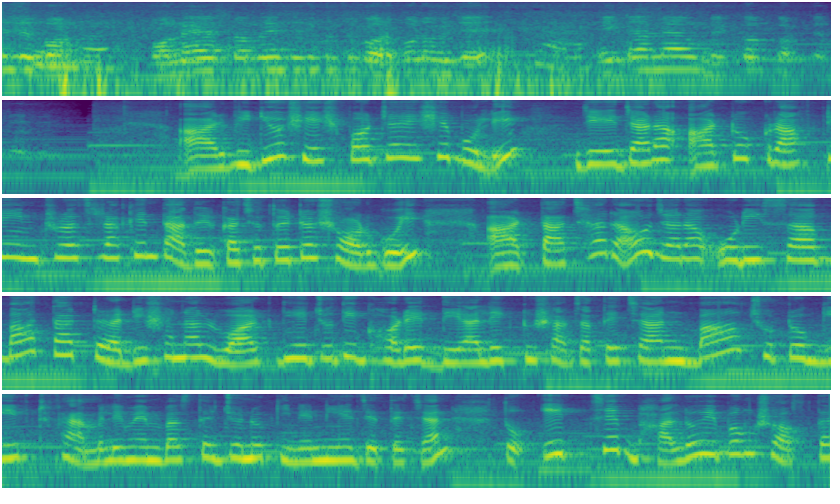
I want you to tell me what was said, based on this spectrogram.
যদি বন- সময় যদি কিছু গড়বড় হয়ে যায় এটা আমি মেকআপ করতে পারব আর ভিডিও শেষ পর্যায়ে এসে বলি যে যারা আর্ট ও ক্রাফটে ইন্টারেস্ট রাখেন, তাদের কাছে তো এটা স্বর্গই। আর তাছাড়াও যারা ওড়িশা বা তার ট্র্যাডিশনাল ওয়ার্ক দিয়ে যদি ঘরের দেয়ালে একটু সাজাতে চান বা ছোট গিফট ফ্যামিলি মেম্বার্সদের জন্য কিনে নিয়ে যেতে চান, তো এর চেয়ে ভালো এবং সস্তা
